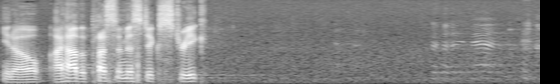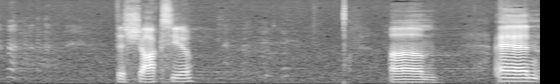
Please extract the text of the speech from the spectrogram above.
You know, I have a pessimistic streak. this shocks you. Um, and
